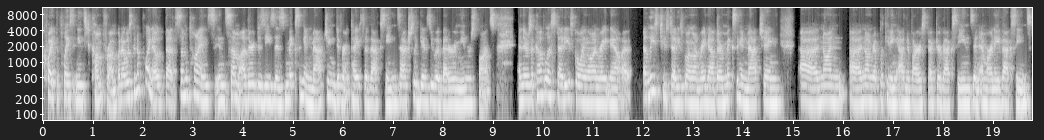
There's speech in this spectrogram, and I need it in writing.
quite the place it needs to come from. But i was going to point out that sometimes in some other diseases mixing and matching different types of vaccines actually gives you a better immune response. And there's a couple of studies going on right now at least two studies going on right now. They're mixing and matching uh, non uh, non-replicating adenovirus vector vaccines and mRNA vaccines.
